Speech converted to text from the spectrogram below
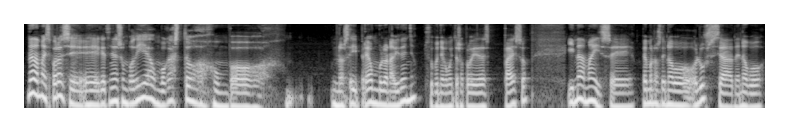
Nada máis por hoxe, eh, que teñades un bo día, un bo gasto, un bo, non sei, preámbulo navideño, supoño que moitas aproveidades para eso, e nada máis, eh, vémonos de novo o luz, xa de novo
